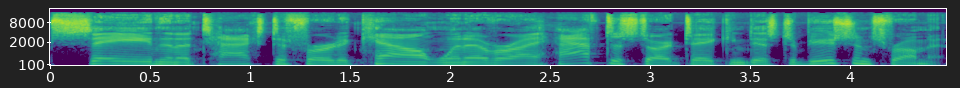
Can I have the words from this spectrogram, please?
saved in a tax deferred account whenever I have to start taking distributions from it?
